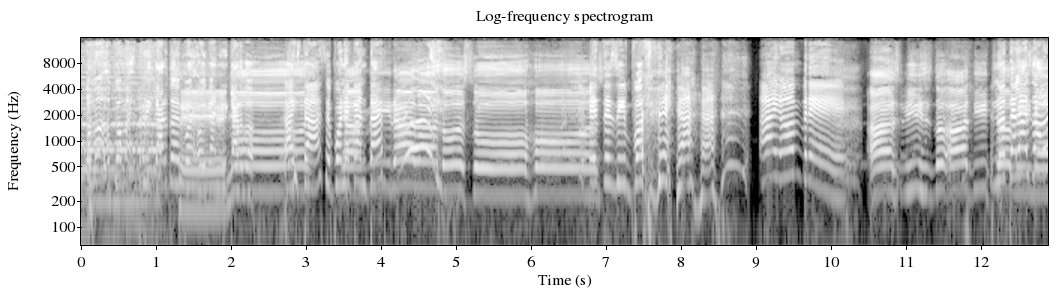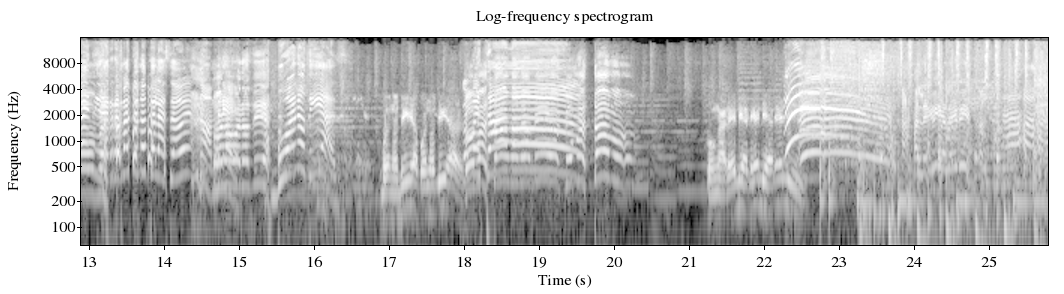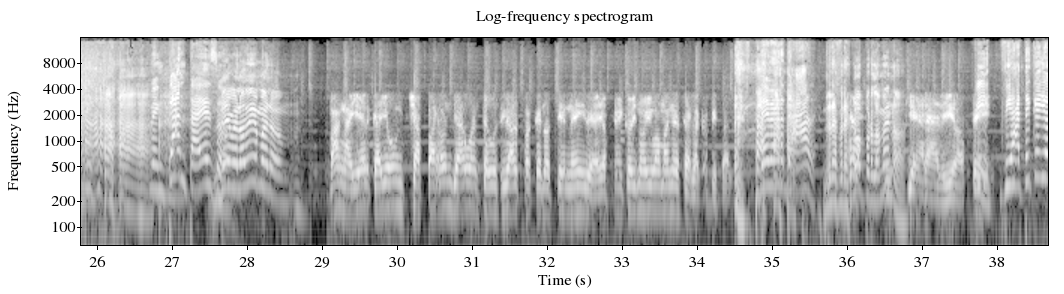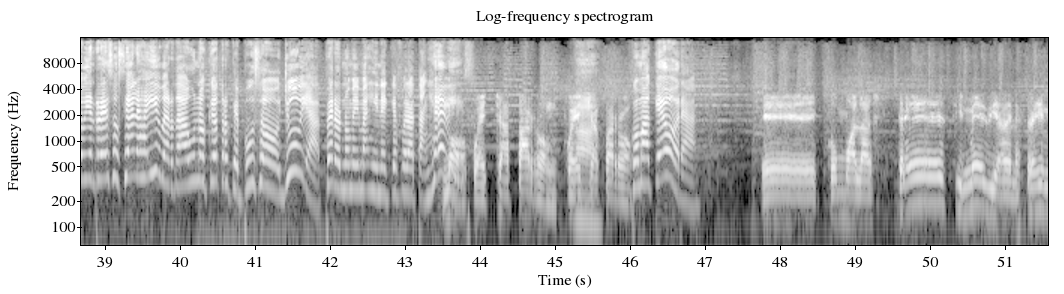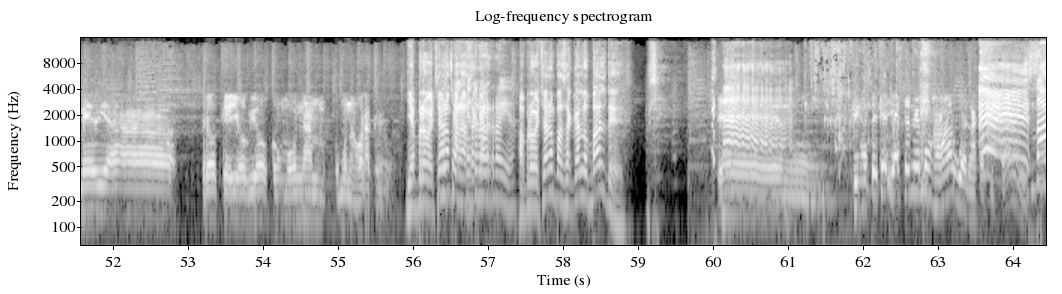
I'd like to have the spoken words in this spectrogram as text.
¿Cómo, cómo? Ricardo, después, oigan, Ricardo, ahí está, se pone a cantar. Mirada a los ojos. Este es imposible. Ay, hombre. Has visto, has dicho. No te la sabes, de remate no te la sabes. No, hombre. Hola, buenos días. Buenos días. Buenos días, buenos días. ¿Cómo, estamos? mi amigo? ¿Cómo estamos? Con Areli, Areli, Areli. alegría, alegría. Me encanta eso. Dímelo, dímelo. Man, ayer cayó un chaparrón de agua en Tegucigalpa que no tiene idea. Yo pensé que hoy no iba a amanecer la capital. De verdad. Refrescó por lo menos. Quiera Dios, sí. Fíjate que yo vi en redes sociales ahí, ¿verdad? Uno que otro que puso lluvia, pero no me imaginé que fuera tan heavy. No, fue chaparrón, fue Ah. chaparrón. ¿Cómo a qué hora? Eh, como a las tres y media, de las tres y media, creo que llovió como una, como una hora, creo. Y aprovecharon Pucha, para sacar. Aprovecharon para sacar los baldes. Eh, fíjate que ya tenemos agua en la capital. ¡Vaya!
